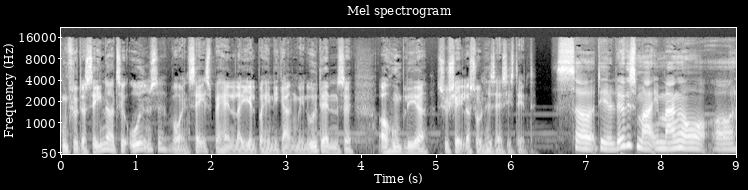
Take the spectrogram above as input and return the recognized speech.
Hun flytter senere til Odense, hvor en sagsbehandler hjælper hende i gang med en uddannelse, og hun bliver social- og sundhedsassistent. Så det er lykkedes mig i mange år at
